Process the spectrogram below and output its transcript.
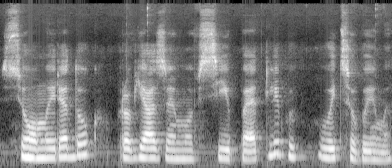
Сьомий рядок пров'язуємо всі петлі лицьовими.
